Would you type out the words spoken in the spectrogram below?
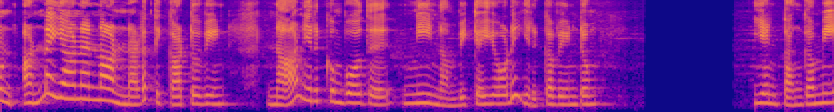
உன் அன்னையான நான் நடத்தி காட்டுவேன். நான் இருக்கும்போது நீ நம்பிக்கையோடு இருக்க வேண்டும். என் தங்கமே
